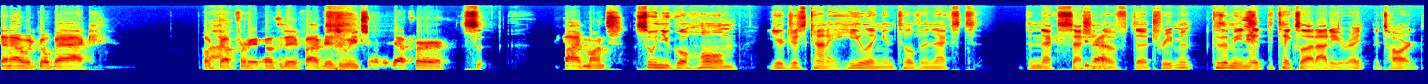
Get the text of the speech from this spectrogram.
Then I would go back, hooked Wow. up for eight hours a day, five days a week. So I did that for So, five months. so when you go home, you're just kind of healing until the next the next session Yeah. of the treatment. Because I mean, it, it takes a lot out of you, right? It's hard.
